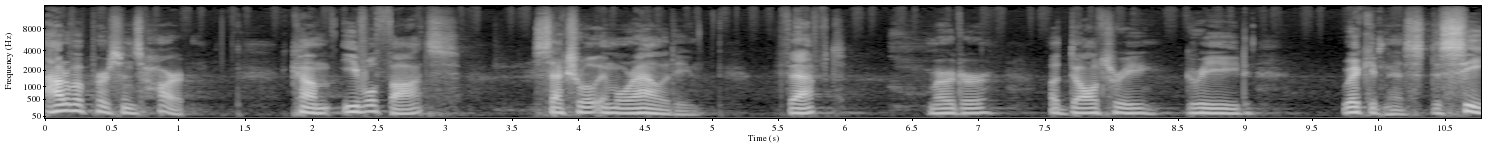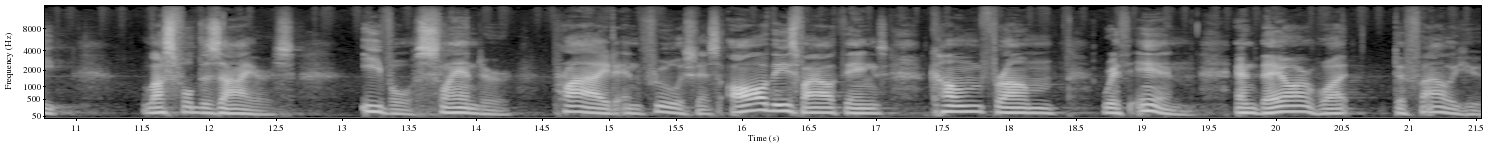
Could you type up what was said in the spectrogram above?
out of a person's heart come evil thoughts, sexual immorality, theft, murder, adultery, greed, wickedness, deceit, lustful desires, evil, slander, pride, and foolishness. All these vile things come from within, and they are what defile you.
